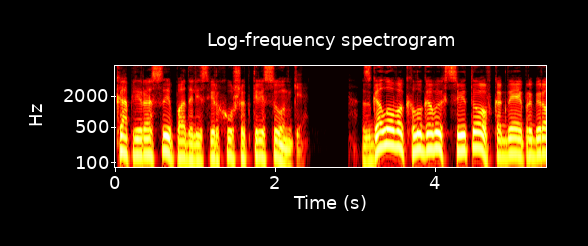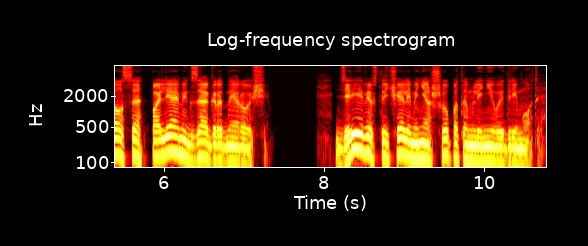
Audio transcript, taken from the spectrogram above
Капли росы падали с верхушек трясунки. С головок луговых цветов, когда я пробирался полями к загородной роще. Деревья встречали меня шепотом ленивой дремоты.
